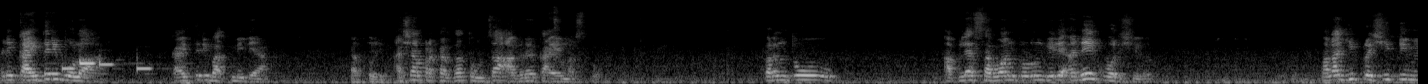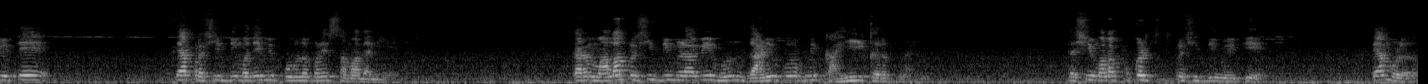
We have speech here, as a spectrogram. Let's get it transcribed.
आणि काहीतरी बोला काहीतरी बातमी द्या. अशा प्रकारचा तुमचा आग्रह कायम असतो. परंतु आपल्या सर्वांकडून गेले अनेक वर्ष मला जी प्रसिद्धी मिळते त्या प्रसिद्धीमध्ये मी पूर्णपणे समाधानी आहे. कारण मला प्रसिद्धी मिळावी म्हणून जाणीवपूर्वक मी काहीही करत नाही. तशी मला फुकटचीच प्रसिद्धी मिळते त्यामुळं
